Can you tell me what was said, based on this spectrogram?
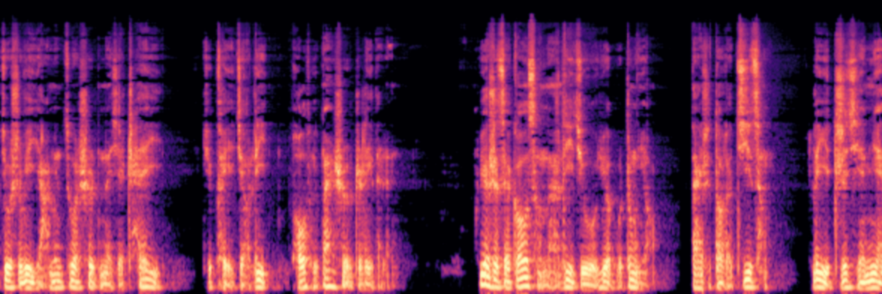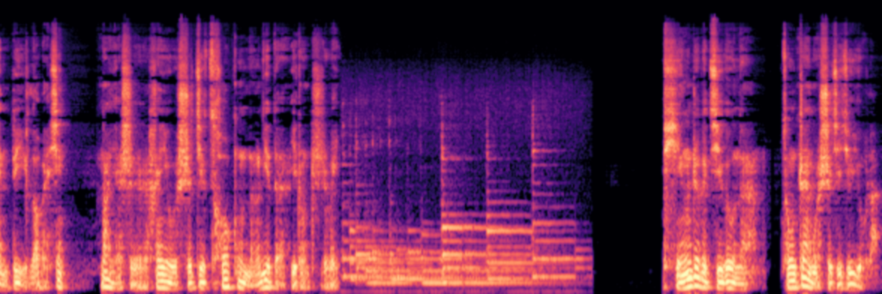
就是为衙门做事的那些差役，就可以叫吏，跑腿办事之类的人。越是在高层呢，利就越不重要；但是到了基层，利直接面对老百姓，那也是很有实际操控能力的一种职位。亭这个机构呢，从战国时期就有了，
